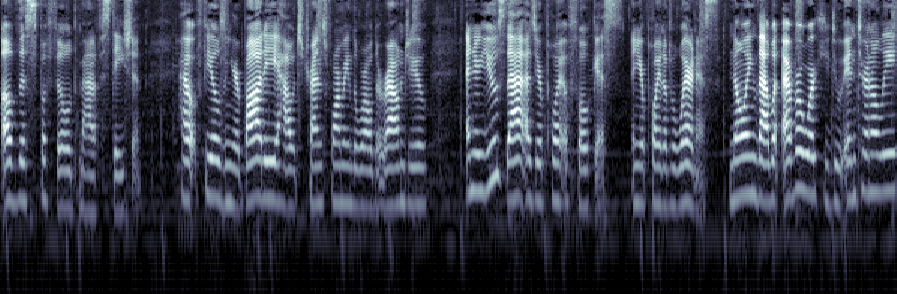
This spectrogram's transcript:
of this fulfilled manifestation. how it feels in your body, how it's transforming the world around you, and you use that as your point of focus and your point of awareness, knowing that whatever work you do internally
